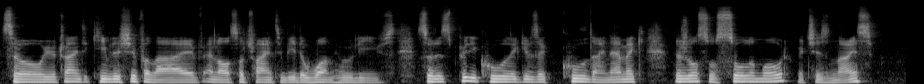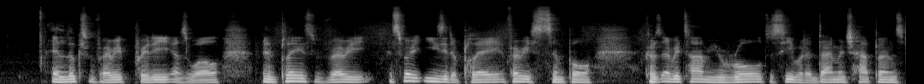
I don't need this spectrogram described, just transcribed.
So you're trying to keep the ship alive and also trying to be the one who leaves. So it's pretty cool. It gives a cool dynamic. There's also solo mode, which is nice. It looks very pretty as well. It plays very, it's very easy to play, very simple because every time you roll to see where the damage happens,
